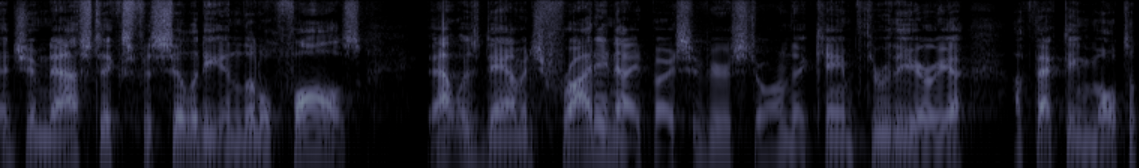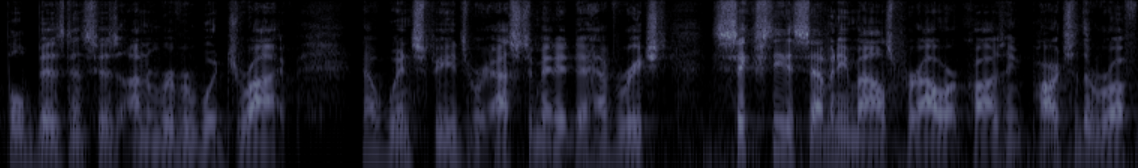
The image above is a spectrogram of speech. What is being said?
A gymnastics facility in Little Falls that was damaged Friday night by a severe storm that came through the area, affecting multiple businesses on Riverwood Drive. Now, wind speeds were estimated to have reached 60 to 70 miles per hour, causing parts of the roof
